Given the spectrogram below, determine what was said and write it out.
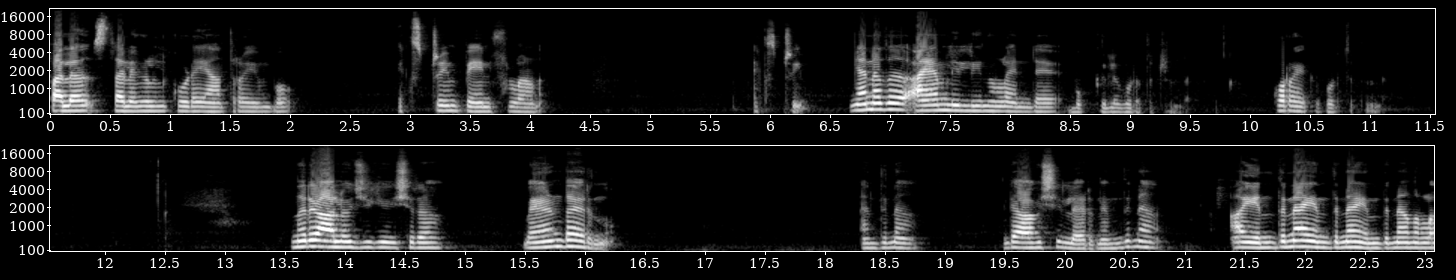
പല സ്ഥലങ്ങളിൽ കൂടെ യാത്ര ചെയ്യുമ്പോൾ എക്സ്ട്രീം പെയിൻഫുള്ളാണ് എക്സ്ട്രീം ഞാനത് ഐ ആം ലില്ലി എന്നുള്ള എന്റെ ബുക്കിൽ കൊടുത്തിട്ടുണ്ട്. കുറേയൊക്കെ കൊടുത്തിട്ടുണ്ട്. അന്നേരം ആലോചിക്കുക ഈശ്വര വേണ്ടായിരുന്നു. എന്തിനാ? എന്റെ ആവശ്യമില്ലായിരുന്നു. എന്തിനാ? ആ എന്തിനാ എന്തിനാ എന്തിനാ എന്നുള്ള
